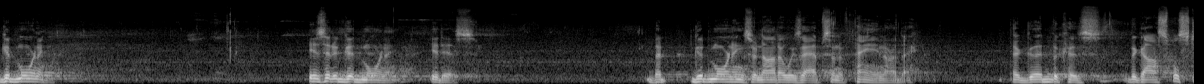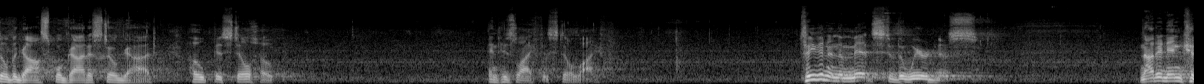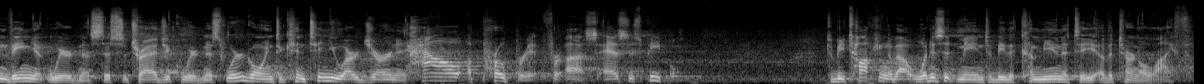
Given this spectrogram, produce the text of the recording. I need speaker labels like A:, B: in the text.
A: Good morning. Is it a good morning? It is. But good mornings are not always absent of pain, are they? They're good because the gospel's still the gospel, God is still God, hope is still hope, and his life is still life. So, even in the midst of the weirdness, not an inconvenient weirdness, it's a tragic weirdness. We're going to continue our journey. How appropriate for us as His people to be talking about what does it mean to be the community of eternal life.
